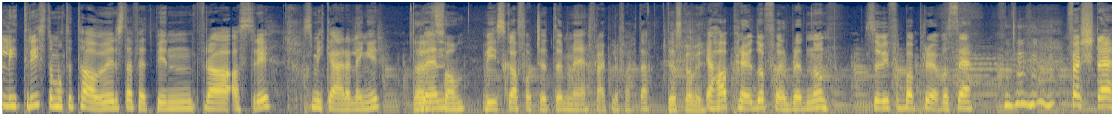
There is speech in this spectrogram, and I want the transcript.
er litt trist å måtte ta over stafettpinnen fra Astrid, som ikke er her lenger. Er Men sånn. vi skal fortsette med fleip eller fakta. Det skal vi. Jeg har prøvd å forberede noen, så vi får bare prøve å se. Første.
